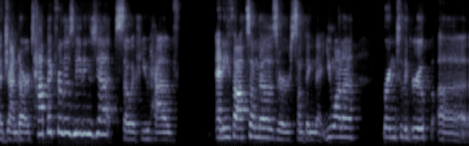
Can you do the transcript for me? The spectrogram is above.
agenda or topic for those meetings yet so if you have any thoughts on those or something that you want to bring to the group uh,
